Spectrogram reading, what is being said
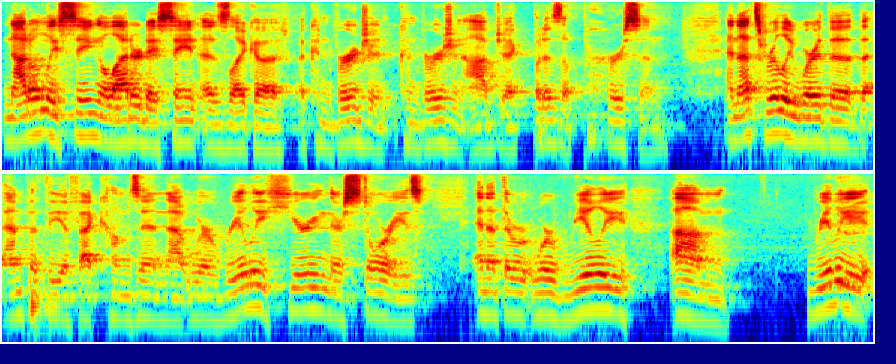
not only seeing a Latter day Saint as like a, a convergent conversion object, but as a person. And that's really where the, the empathy effect comes in that we're really hearing their stories and that we're really, um, really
